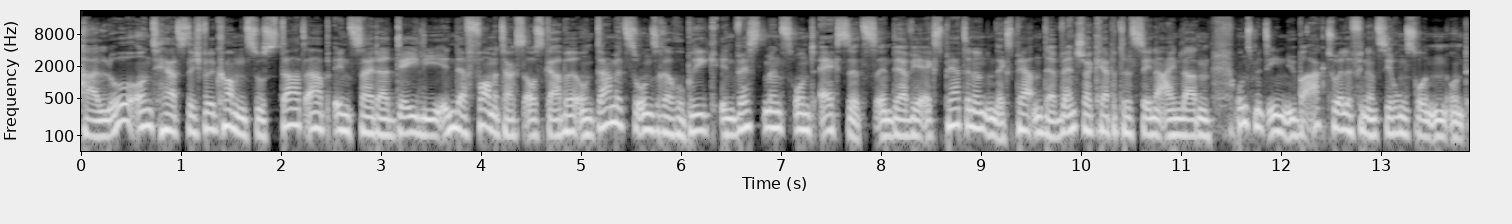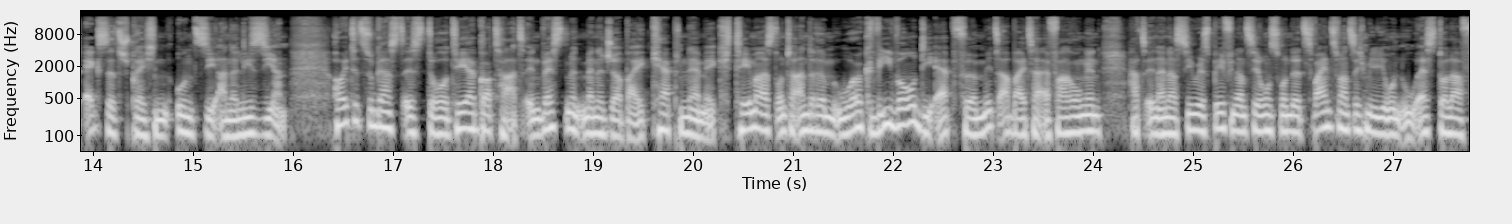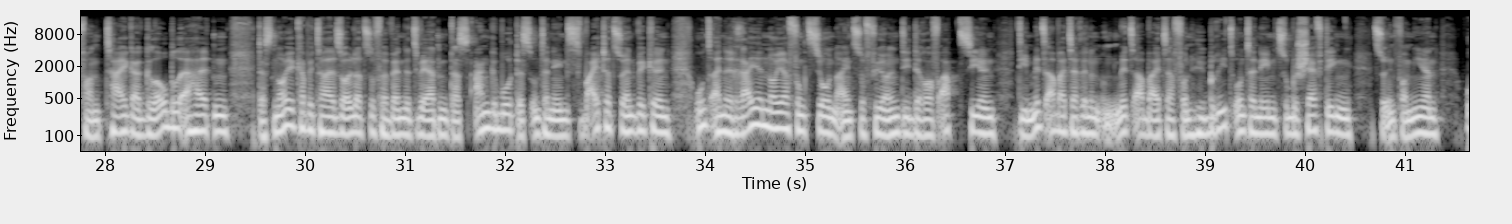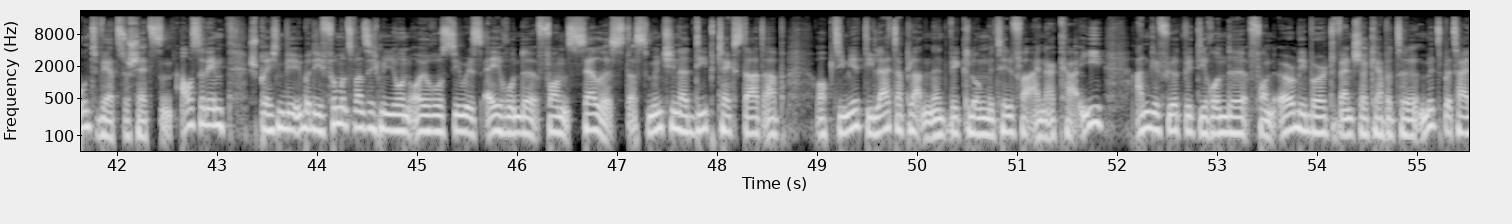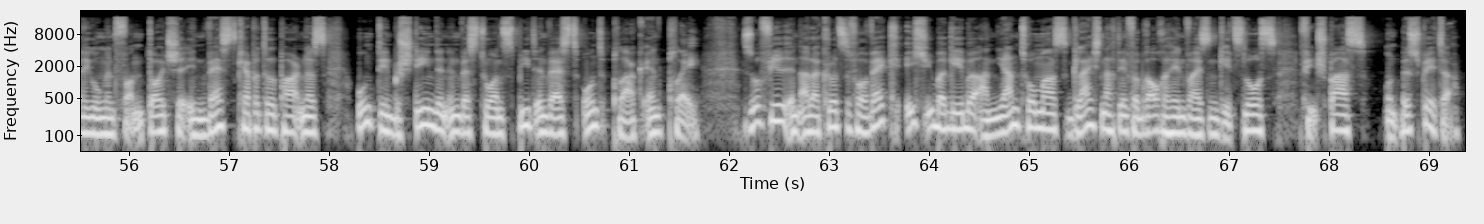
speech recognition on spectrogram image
Hallo und herzlich willkommen zu Startup Insider Daily in der Vormittagsausgabe und damit zu unserer Rubrik Investments und Exits, in der wir Expertinnen und Experten der Venture Capital Szene einladen und mit ihnen über aktuelle Finanzierungsrunden und Exits sprechen und sie analysieren. Heute zu Gast ist Dorothea Gotthard, Investment Manager bei Capnemic. Thema ist unter anderem WorkVivo, die App für Mitarbeitererfahrungen, hat in einer Series B Finanzierungsrunde 22 Millionen US-Dollar von Tiger Global erhalten. Das neue Kapital soll dazu verwendet werden, das Angebot des Unternehmens weiterzuentwickeln und eine Reihe neuer Funktionen einzuführen, die darauf abzielen, die Mitarbeiterinnen und Mitarbeiter von Hybridunternehmen zu beschäftigen, zu informieren und wertzuschätzen. Außerdem sprechen wir über die 25 Millionen Euro Series A Runde von Celis. Das Münchner Deep Tech Startup optimiert die Leiterplattenentwicklung mit Hilfe einer KI. Angeführt wird die Runde von Early Bird Venture Capital mit Beteiligungen von Deutsche Invest Capital Partners und den bestehenden Investoren Speed Invest und Plug and Play. So viel in aller Kürze vorweg. Ich übergebe an Jan Thomas. Gleich nach den Verbraucherhinweisen geht's los. Viel Spaß und bis später.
